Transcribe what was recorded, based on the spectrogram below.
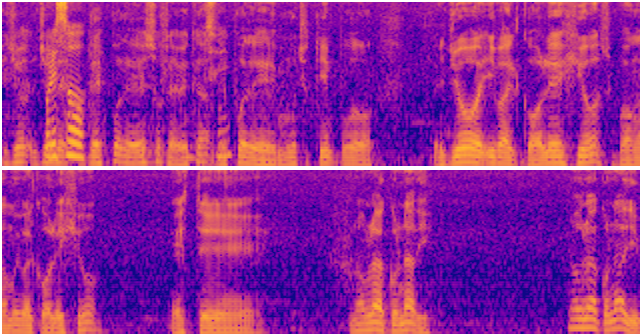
Y Yo, yo Por de- eso, después de eso, Rebeca, Sí. después de mucho tiempo, yo iba al colegio, supongamos iba al colegio, este, no hablaba con nadie. No hablaba con nadie.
